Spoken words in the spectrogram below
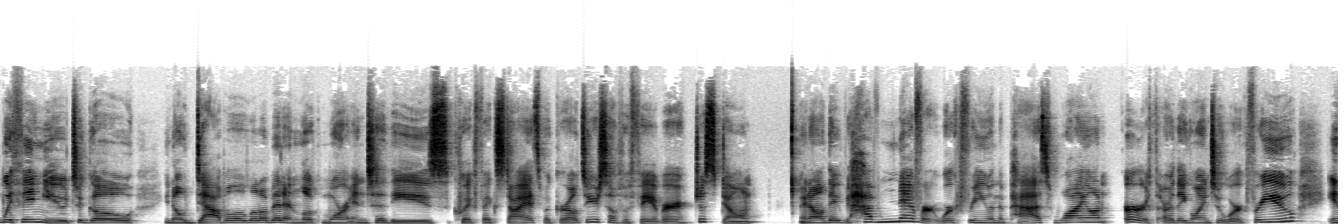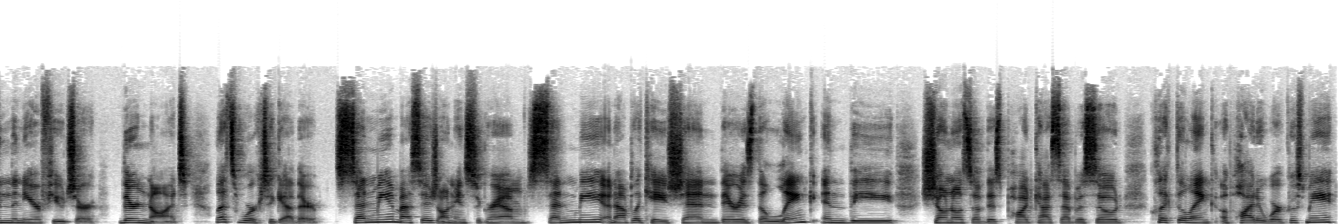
within you to go, you know, dabble a little bit and look more into these quick fix diets. But girl, do yourself a favor. Just don't. You know, they have never worked for you in the past. Why on earth are they going to work for you in the near future? They're not. Let's work together. Send me a message on Instagram, send me an application. There is the link in the show notes of this podcast episode. Click the link, apply to work with me.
